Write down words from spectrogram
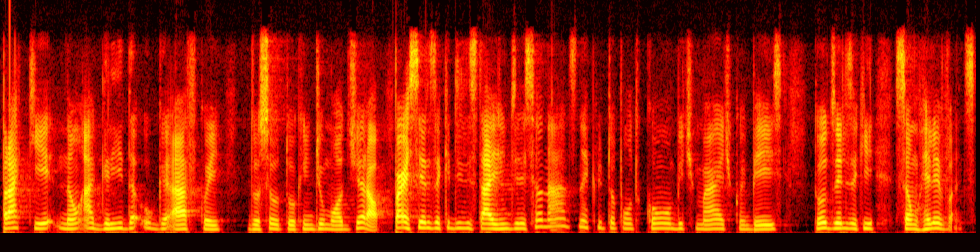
para que não agrida o gráfico aí do seu token de um modo geral. Parceiros aqui de listagem direcionados, né, crypto.com, Bitmart, Coinbase, todos eles aqui são relevantes.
